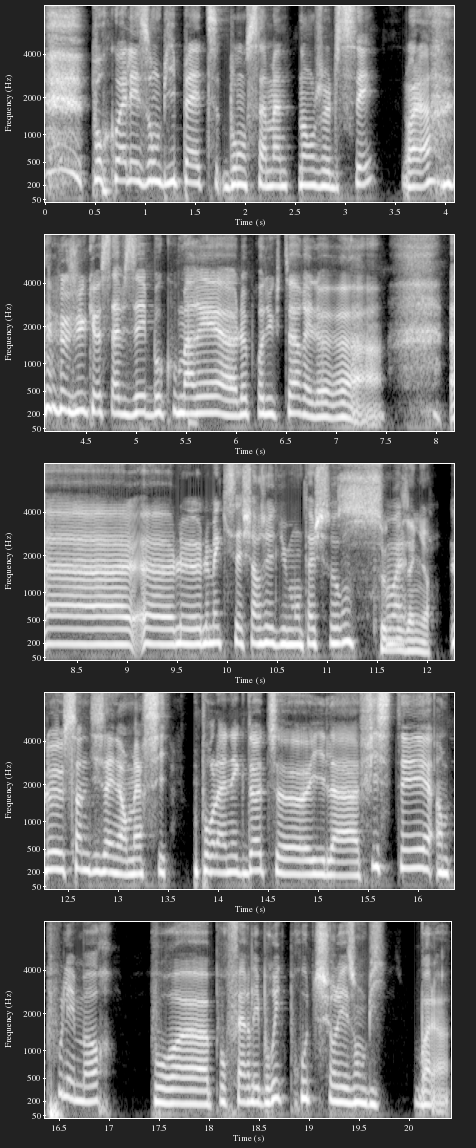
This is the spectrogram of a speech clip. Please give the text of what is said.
Pourquoi les zombies pètent? Bon, ça maintenant, je le sais. Voilà, vu que ça faisait beaucoup marrer euh, le producteur et le, euh, euh, le le mec qui s'est chargé du montage son. Ouais. designer. Le sound designer, merci. Pour l'anecdote, il a fisté un poulet mort pour, pour faire les bruits de prout sur les zombies. Voilà.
